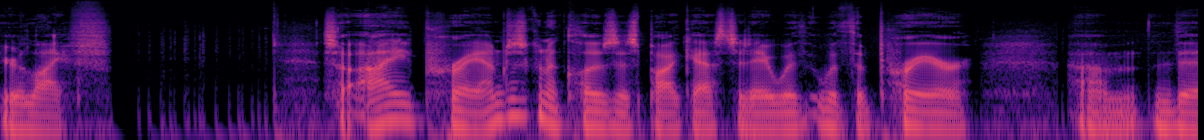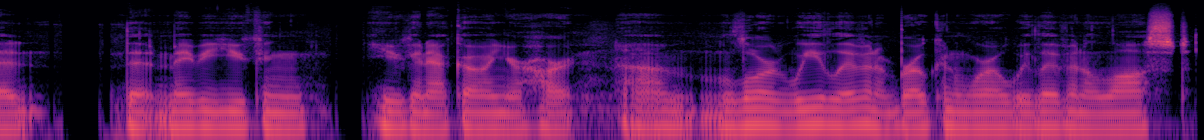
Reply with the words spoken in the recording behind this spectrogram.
your life. So I pray, I'm just going to close this podcast today with, with the prayer um, that that maybe you can you can echo in your heart. Um, Lord, we live in a broken world. We live in a lost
